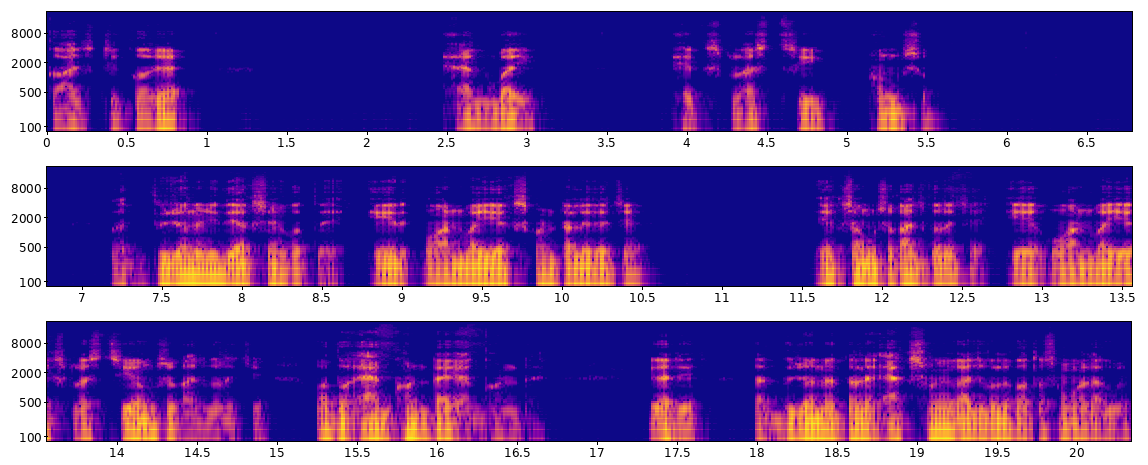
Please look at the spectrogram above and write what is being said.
কাজটি করে এক বাই এক্স প্লাস থ্রি অংশ। এবার দুজনে যদি একসঙ্গে করতে এর ওয়ান বাই এক্স ঘণ্টা লেগেছে? এক্স অংশ কাজ করেছে, A one by x plus three অংশ কাজ করেছে। কত? এক ঘন্টায় এক ঘন্টায়। ঠিক আছে? তার দুজনে তাহলে একসঙ্গে কাজ করলে কত সময় লাগবে?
